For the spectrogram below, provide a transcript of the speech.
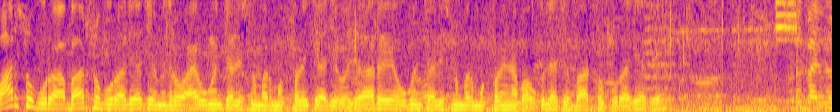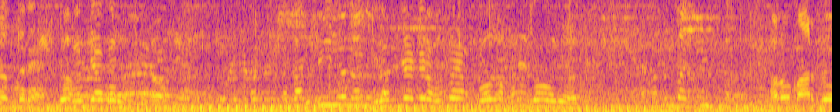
બારસો પૂરા બારસો પૂરા રહ્યા છે મિત્રો આ ઓગણચાલીસ નંબર મગફળી છે. આજે વધારે ઓગણચાલીસ નંબર મગફળીના ભાવ કેટલા છે? બારસો પૂરા રહ્યા છે. હલો બારસો.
